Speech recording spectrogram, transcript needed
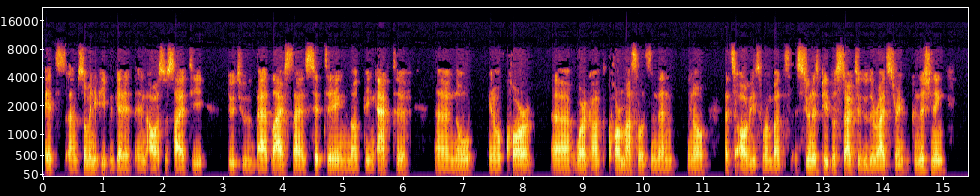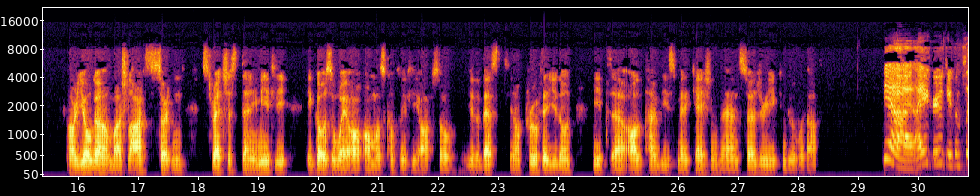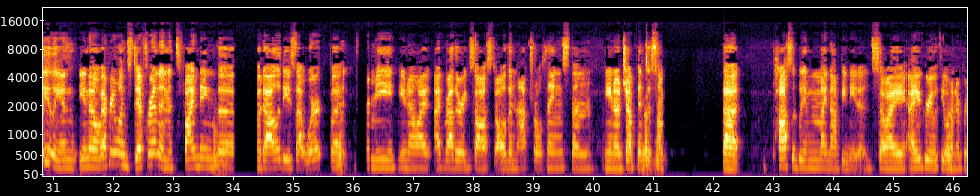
it's um, so many people get it in our society due to bad lifestyle, sitting, not being active, uh, no you know core uh, workout, core muscles, and then you know that's the obvious one. But as soon as people start to do the right strength and conditioning, or yoga or martial arts, certain stretches, then immediately it goes away or almost completely off. So you're the best, you know, proof that you don't need uh, all the time these medications and surgery. You can do it without. Yeah, I agree with you completely. And you know, everyone's different, and it's finding mm-hmm. the modalities that work. But yeah. for me, you know, I, I'd rather exhaust all the natural things than you know jump into Definitely. something that possibly might not be needed. So I I agree with you yeah. 100%.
